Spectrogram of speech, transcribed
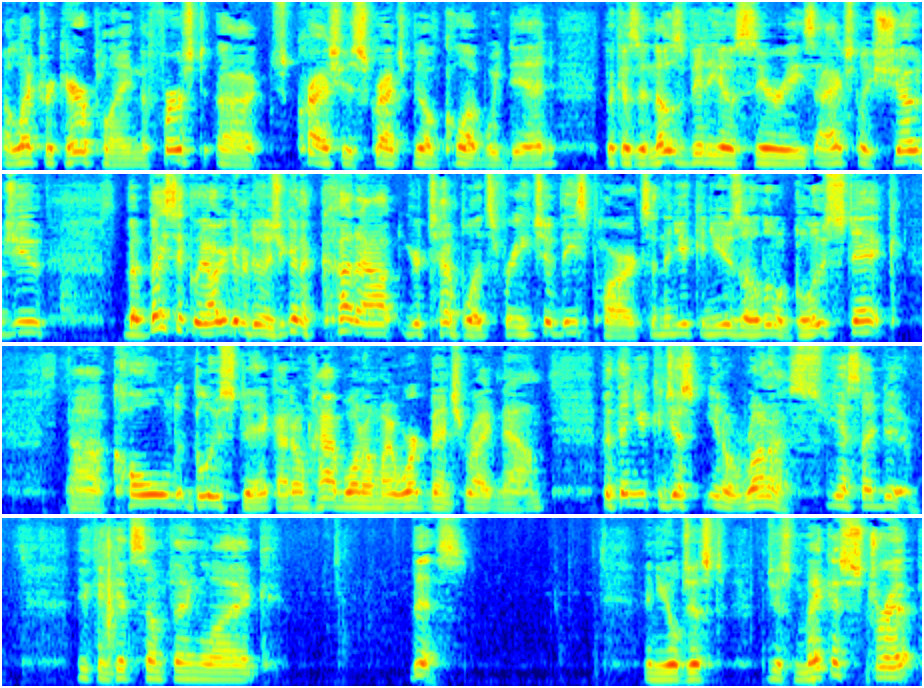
electric airplane, the first uh, Crash's Scratch Build Club we did, because in those video series I actually showed you. But basically all you're going to do is you're going to cut out your templates for each of these parts and then you can use a little glue stick, uh, cold glue stick. I don't have one on my workbench right now. But then you can just, you know, run a, yes I do. You can get something like this. And you'll just just make a strip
